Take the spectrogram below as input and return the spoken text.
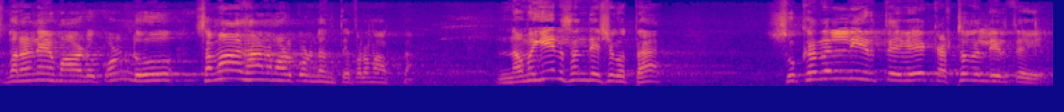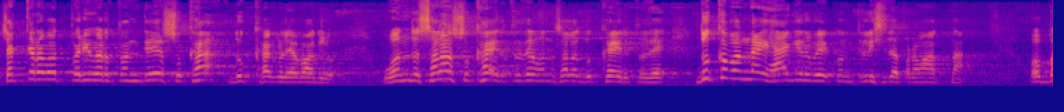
ಸ್ಮರಣೆ ಮಾಡಿಕೊಂಡು, ಸಮಾಧಾನ ಮಾಡಿಕೊಂಡಂತೆ ಪರಮಾತ್ಮ. ನಮಗೇನು ಸಂದೇಶ ಗೊತ್ತಾ? ಸುಖದಲ್ಲಿ ಇರ್ತೇವೆ, ಕಷ್ಟದಲ್ಲಿ ಇರ್ತೇವೆ. ಚಕ್ರವತ್ ಪರಿವರ್ತಂತೆ ಸುಖ, ದುಃಖಗಳು ಯಾವಾಗಲೂ. ಒಂದು ಸಲ ಸುಖ ಇರ್ತದೆ, ಒಂದು ಸಲ ದುಃಖ ಇರ್ತದೆ. ದುಃಖ ಬಂದಾಗ ಹೇಗಿರಬೇಕು ಅಂತ ತಿಳಿಸಿದ ಪರಮಾತ್ಮ. ಒಬ್ಬ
